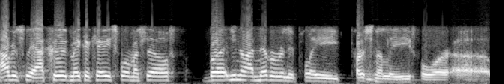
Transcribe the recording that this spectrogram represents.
Obviously, I could make a case for myself, but you know, I never really played personally for. Uh,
